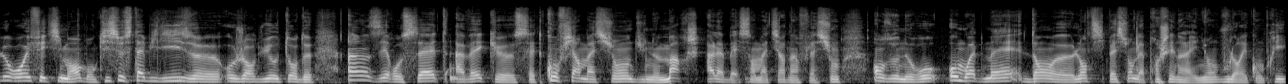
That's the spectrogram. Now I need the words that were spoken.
L'euro, effectivement, bon, qui se stabilise euh, aujourd'hui autour de 1,07 avec euh, cette confirmation d'une marche à la baisse en matière d'inflation en zone euro au mois de mai dans euh, l'anticipation de la prochaine réunion. Vous l'aurez compris,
